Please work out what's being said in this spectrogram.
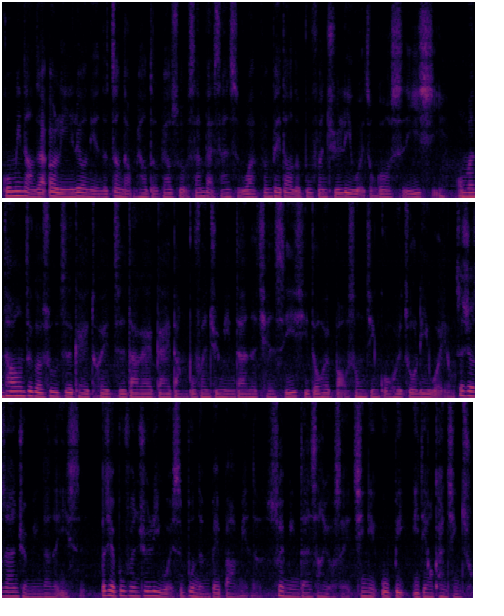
国民党在二零一六年的政党票得票数有三百三十万，分配到的部分区立委总共有十一席。我们套用这个数字，可以推知大概该党部分区名单的前十一席都会保送进国会做立委哦。这就是安全名单的意思。而且部分区立委是不能被罢免的，所以名单上有谁，请你务必一定要看清楚。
